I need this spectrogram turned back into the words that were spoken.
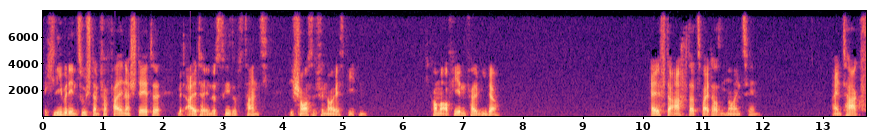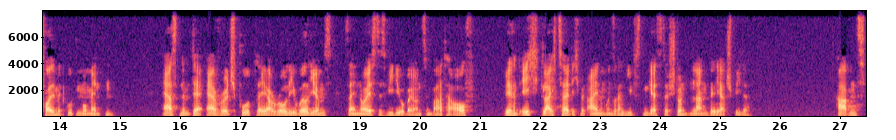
Ich liebe den Zustand verfallener Städte mit alter Industriesubstanz, die Chancen für Neues bieten. Ich komme auf jeden Fall wieder. 11.08.2019 Ein Tag voll mit guten Momenten. Erst nimmt der Average Pool Player Rolly Williams sein neuestes Video bei uns im Bata auf, während ich gleichzeitig mit einem unserer liebsten Gäste stundenlang Billard spiele. Abends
